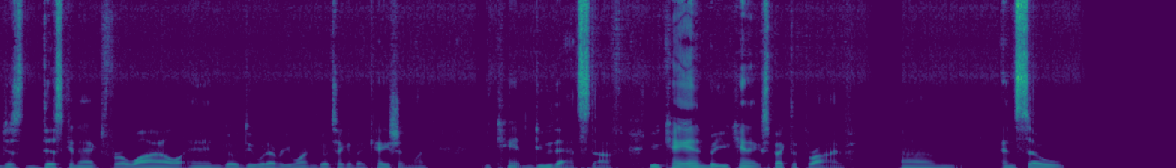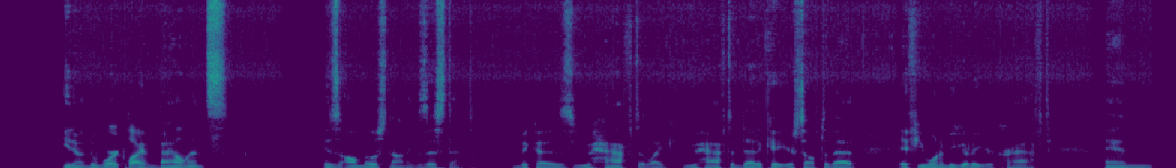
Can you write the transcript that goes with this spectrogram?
just disconnect for a while and go do whatever you want and go take a vacation. Like you can't do that stuff. You can, but you can't expect to thrive. Um, and so, you know, the work life balance is almost non existent because you have to like you have to dedicate yourself to that if you want to be good at your craft. And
